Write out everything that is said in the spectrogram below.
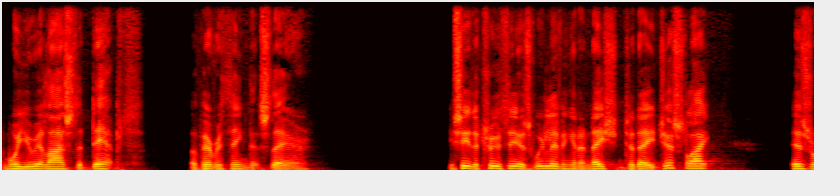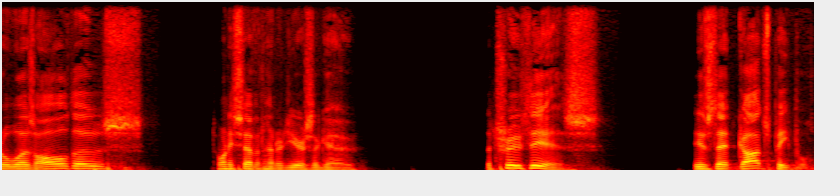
the more you realize the depth of everything that's there. You see, the truth is, we're living in a nation today just like Israel was all those 2,700 years ago. The truth is, is that God's people,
